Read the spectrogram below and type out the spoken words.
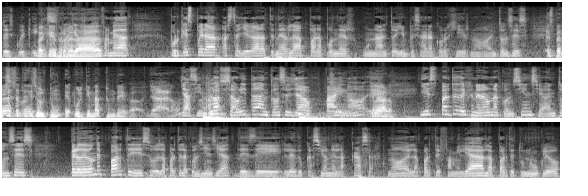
de, X- Cualquier cualquier tipo de enfermedad, ¿por qué esperar hasta llegar a tenerla para poner un alto y empezar a corregir, ¿no? Entonces, Esperar hasta tener ese ultum- eh, ultimátum de ah, ya, ¿no? ya, si no lo haces ahorita, entonces ya, bye, Sí, ¿no? Eh, claro. y es parte de generar una conciencia, entonces, pero ¿de dónde parte eso, de la parte de la conciencia? Desde la educación en la casa, ¿no? En la parte familiar, la parte de tu núcleo,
